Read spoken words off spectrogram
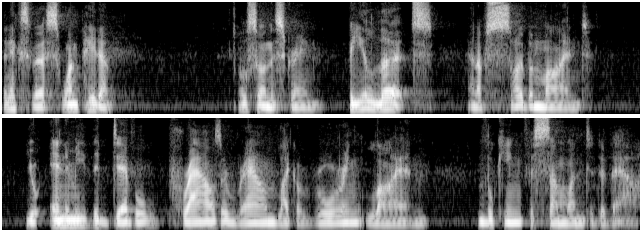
The next verse, 1 Peter, also on the screen. Be alert and of sober mind. Your enemy, the devil, prowls around like a roaring lion, looking for someone to devour.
